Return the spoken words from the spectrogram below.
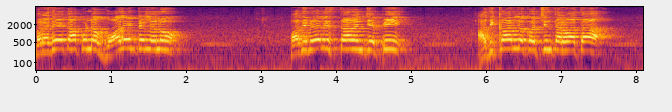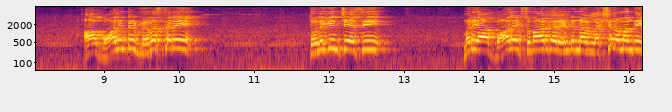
మరి అదే కాకుండా వాలంటీర్లను పదివేలు ఇస్తానని చెప్పి అధికారులకు వచ్చిన తర్వాత ఆ వాలంటీర్ వ్యవస్థని తొలగించేసి మరి ఆ వాలెట్ సుమారుగా రెండున్నర లక్షల మంది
